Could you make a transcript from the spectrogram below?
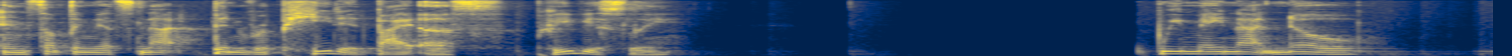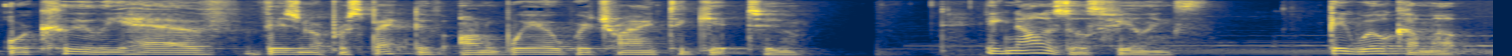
and something that's not been repeated by us previously, we may not know or clearly have vision or perspective on where we're trying to get to. Acknowledge those feelings, they will come up.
